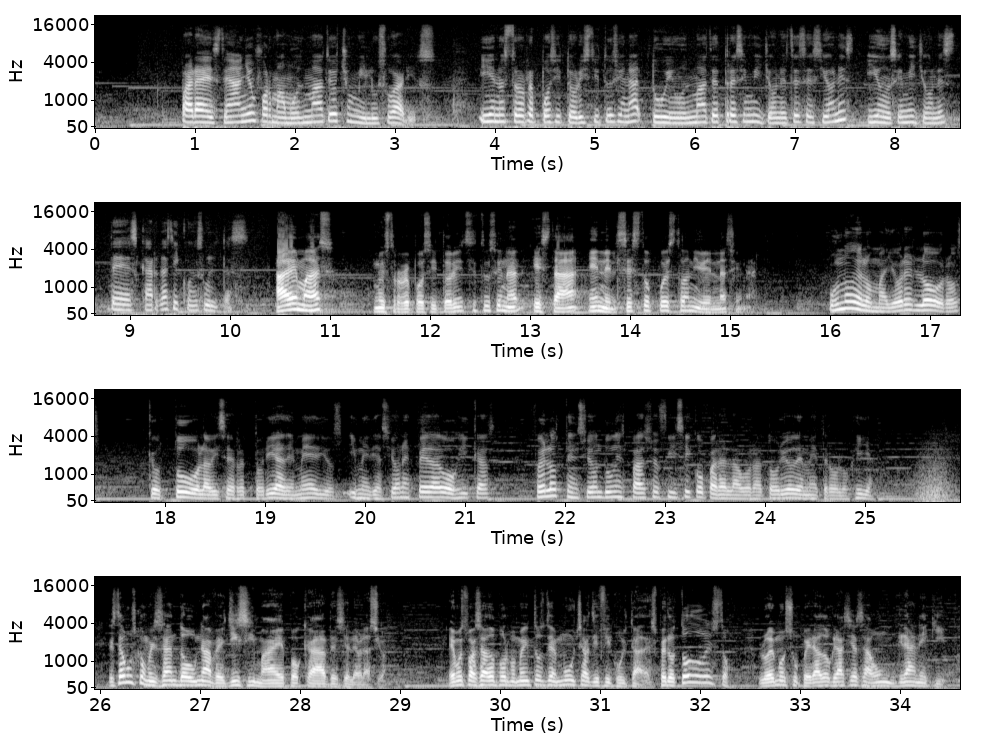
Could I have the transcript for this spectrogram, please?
Para este año formamos más de 8.000 usuarios y en nuestro repositorio institucional tuvimos más de 13 millones de sesiones y 11 millones de descargas y consultas. Además, nuestro repositorio institucional está en el sexto puesto a nivel nacional. Uno de los mayores logros que obtuvo la Vicerrectoría de Medios y Mediaciones Pedagógicas fue la obtención de un espacio físico para el laboratorio de meteorología. Estamos comenzando una bellísima época de celebración. Hemos pasado por momentos de muchas dificultades, pero todo esto lo hemos superado gracias a un gran equipo.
